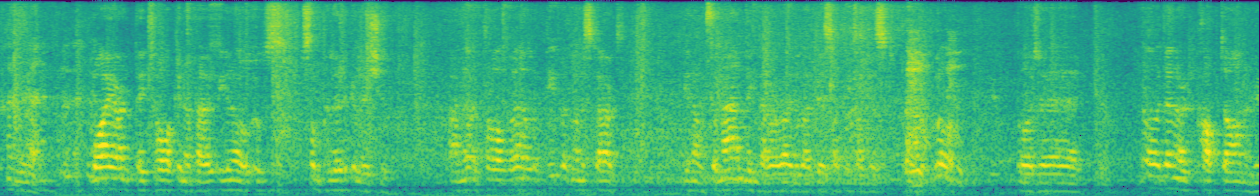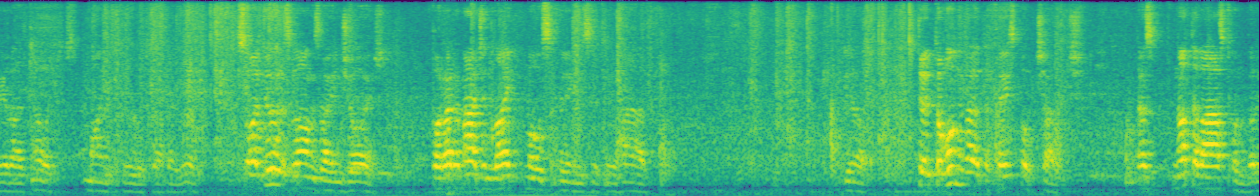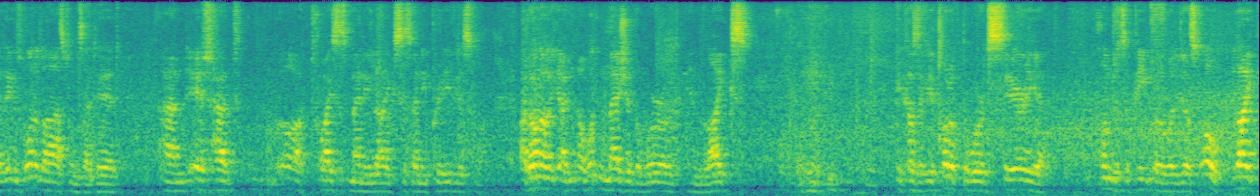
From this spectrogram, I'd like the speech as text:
You know, why aren't they talking about, you know, it was some political issue?" And I thought, well, people are going to start, you know, demanding that I write about this, I think I'll just pull the plug. But uh, no, then I copped on and realised, no, it's mine to do with that I will. So I'll do it as long as I enjoy it. But I'd imagine, like most things that you have, you know, the, the one about the Facebook challenge, that's not the last one, but I think it was one of the last ones I did, and it had oh, twice as many likes as any previous one. I don't know, I, I wouldn't measure the world in likes, because if you put up the word Syria, hundreds of people will just, oh, like,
